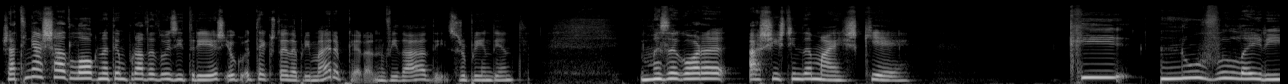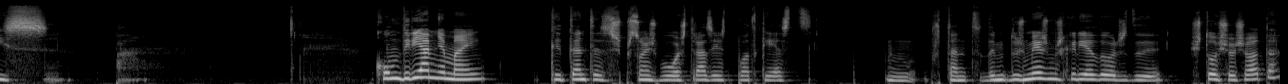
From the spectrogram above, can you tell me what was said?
já tinha achado logo na temporada 2 e 3. Eu até gostei da primeira, porque era novidade e surpreendente. Mas agora acho isto ainda mais, que é... Que noveleirice Como diria a minha mãe, que tantas expressões boas traz este podcast, hum, portanto, de, dos mesmos criadores de Estou Xoxota,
